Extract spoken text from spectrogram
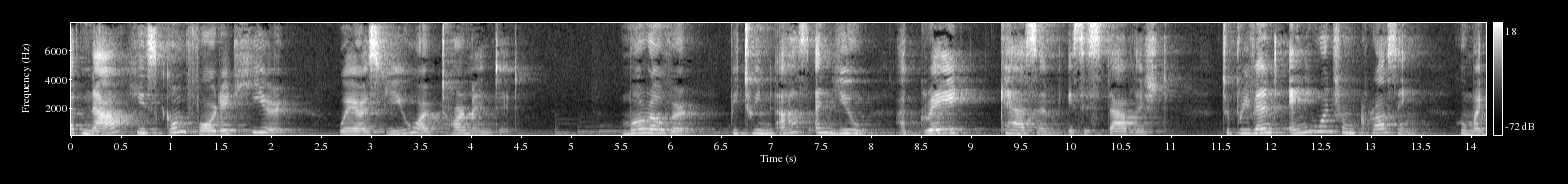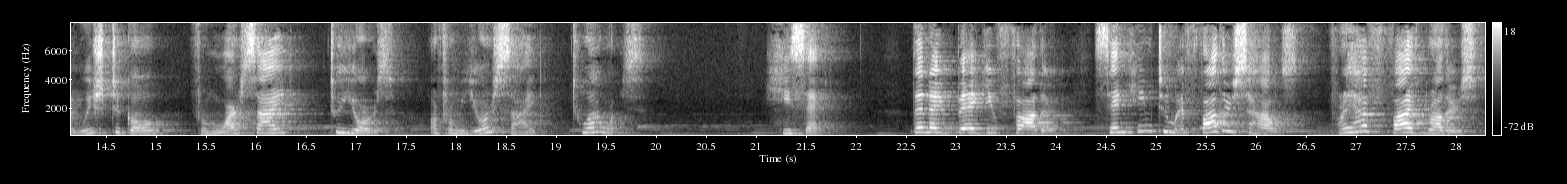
But now he is comforted here, whereas you are tormented. Moreover, between us and you, a great chasm is established to prevent anyone from crossing who might wish to go from our side to yours or from your side to ours. He said, Then I beg you, Father, send him to my father's house, for I have five brothers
